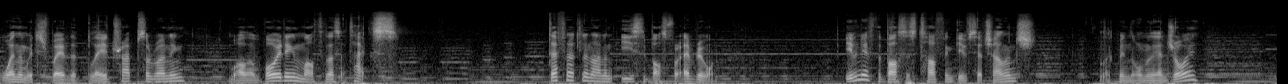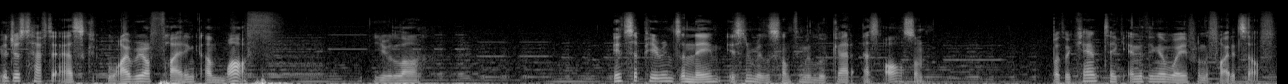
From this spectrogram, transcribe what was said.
when and which way the blade traps are running, while avoiding Mothula's attacks. Definitely not an easy boss for everyone. Even if the boss is tough and gives you a challenge, like we normally enjoy, you just have to ask why we are fighting a moth. Eula. Its appearance and name isn't really something we look at as awesome, but we can't take anything away from the fight itself.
